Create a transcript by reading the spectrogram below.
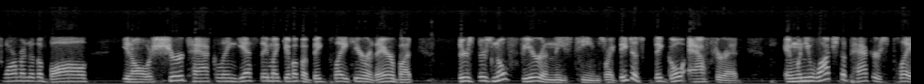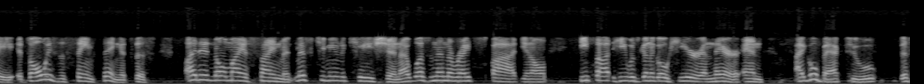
swarming to the ball. You know, sure tackling. Yes, they might give up a big play here or there, but there's there's no fear in these teams. Like they just they go after it. And when you watch the Packers play, it's always the same thing. It's this I didn't know my assignment, miscommunication, I wasn't in the right spot, you know. He thought he was going to go here and there and I go back to this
